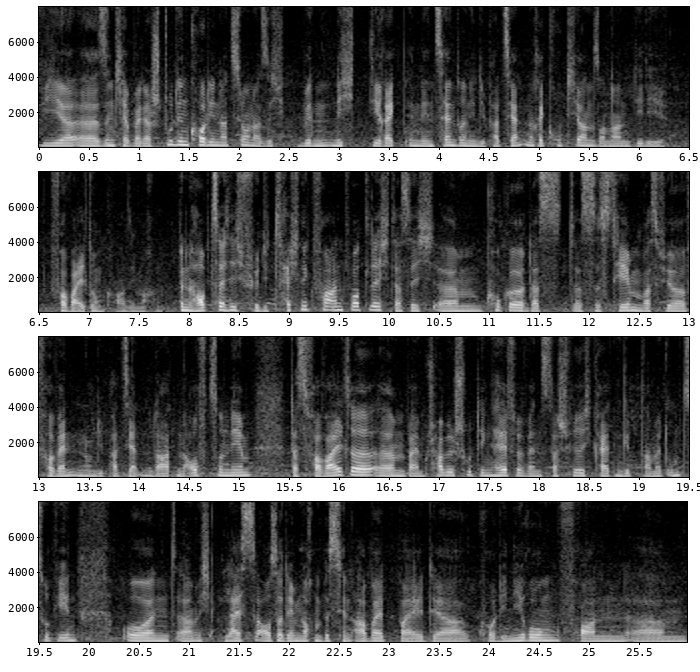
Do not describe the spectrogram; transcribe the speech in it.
Wir äh, sind hier bei der Studienkoordination, also ich bin nicht direkt in den Zentren, die die Patienten rekrutieren, sondern die die Verwaltung quasi machen. Ich bin hauptsächlich für die Technik verantwortlich, dass ich ähm, gucke, dass das System, was wir verwenden, um die Patientendaten aufzunehmen, das verwalte, ähm, beim Troubleshooting helfe, wenn es da Schwierigkeiten gibt, damit umzugehen. Und ähm, ich leiste außerdem noch ein bisschen Arbeit bei der Koordinierung von ähm,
